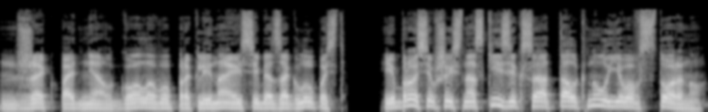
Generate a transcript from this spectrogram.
Джек поднял голову, проклиная себя за глупость, и, бросившись на Скизикса, оттолкнул его в сторону.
